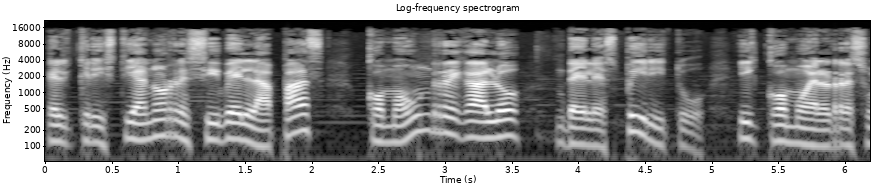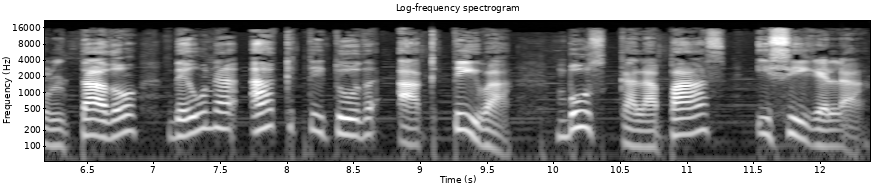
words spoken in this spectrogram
El cristiano recibe la paz como un regalo del Espíritu y como el resultado de una actitud activa. Busca la paz y síguela.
